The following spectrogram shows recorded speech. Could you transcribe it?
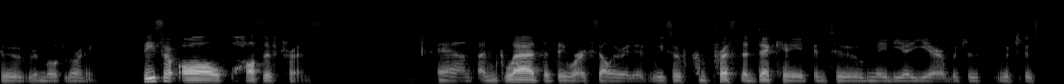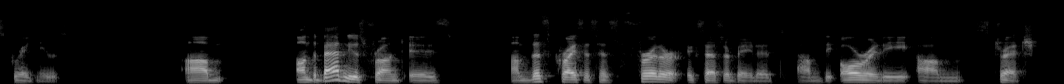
to remote learning. These are all positive trends. And I'm glad that they were accelerated. We sort of compressed a decade into maybe a year, which is, which is great news. Um, on the bad news front is um, this crisis has further exacerbated um, the already um, stretched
